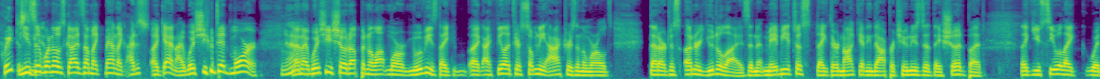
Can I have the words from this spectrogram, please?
great to he's see one of those guys. I'm like, man, like I just again, I wish you did more. him. Yeah. Man, I wish he showed up in a lot more movies. Like, like I feel like there's so many actors in the world that are just underutilized, and it, maybe it's just like they're not getting the opportunities that they should. But like you see what like what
